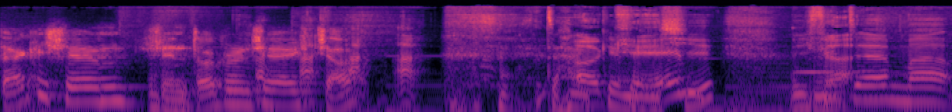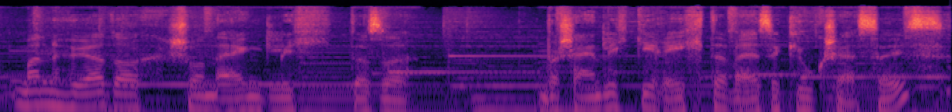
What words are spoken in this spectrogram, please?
Dankeschön, schönen Tag wünsche ich euch, ciao. Danke, Okay. Michi. Ich finde, äh, man, man hört auch schon eigentlich, dass er wahrscheinlich gerechterweise Klugscheißer ist.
